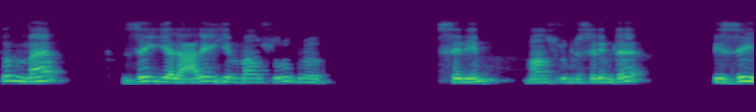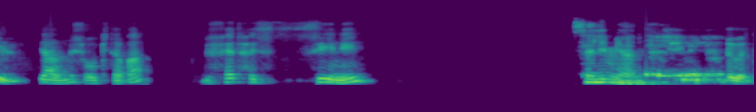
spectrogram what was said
Thumma zeyyele aleyhi Mansur ibn Selim Mansur ibn Selim de bir zeyl yazmış o kitaba. Bir feth sini Selim yani. evet.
